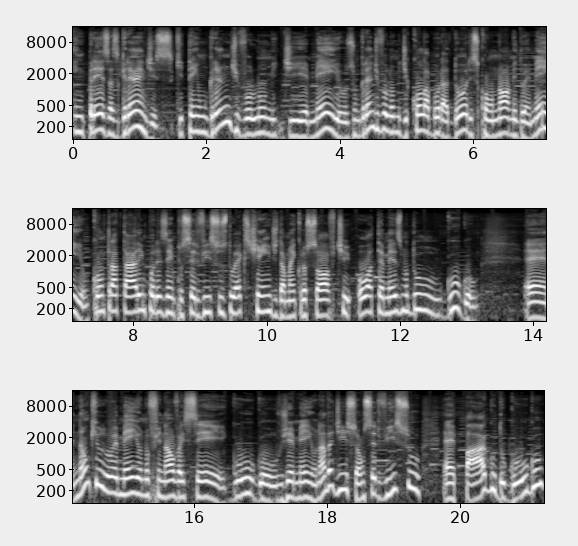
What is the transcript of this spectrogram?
empresas grandes que têm um grande volume de e-mails, um grande volume de colaboradores com o nome do e-mail, contratarem, por exemplo, serviços do Exchange da Microsoft ou até mesmo do Google. É, não que o e-mail no final vai ser Google, Gmail, nada disso. É um serviço é, pago do Google,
